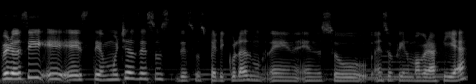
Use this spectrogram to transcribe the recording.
Pero sí, e, este, muchas de sus, de sus películas en, su, en su filmografía,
